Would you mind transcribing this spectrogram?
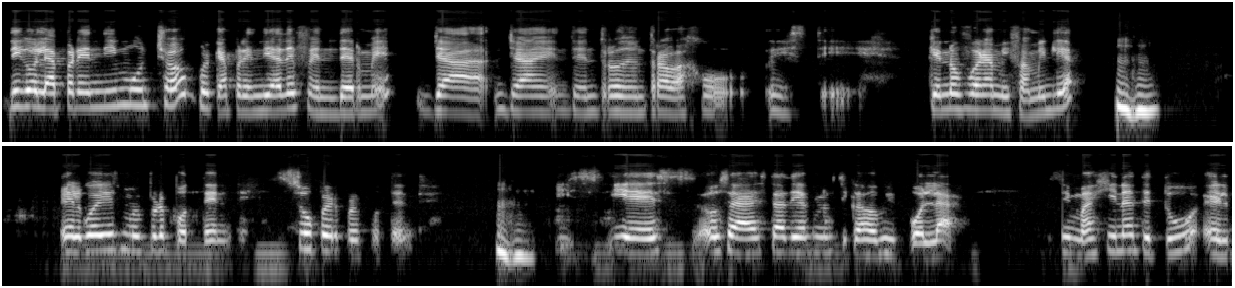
Digo, le aprendí mucho porque aprendí a defenderme ya, ya en- dentro de un trabajo este, que no fuera mi familia. El güey es muy prepotente, súper prepotente. Y, es, o sea, está diagnosticado bipolar. Pues imagínate tú el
